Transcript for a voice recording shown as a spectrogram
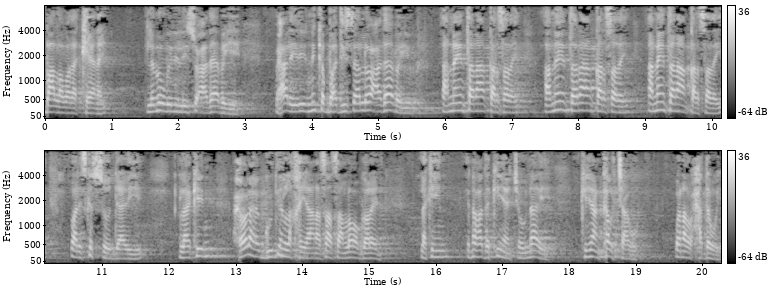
baa la wada keenay. Lama ogeyn in laysu cadaabaye waxaa la yidhi ninka baadiisaa loo cadaabayo anna intanaan qarsaday anna intanaan qarsaday anna intanaan qarsaday. Waa la iska soo daadiyey. Laakiin xoolaha guud in la khiyaana saasaan loo ogolayn laakiin innagu hadda kenyaan joognaaye kenyaan kaljagu wanaad waxadda wey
